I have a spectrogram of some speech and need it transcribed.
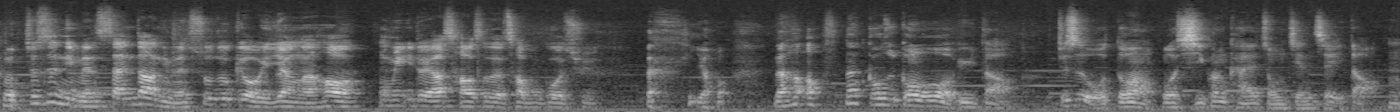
过，就是你们三道，你们速度跟我一样，然后后面一堆要超车的超不过去。有，然后哦，那高速公路我有遇到，就是我都往我习惯开在中间这一道，嗯，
